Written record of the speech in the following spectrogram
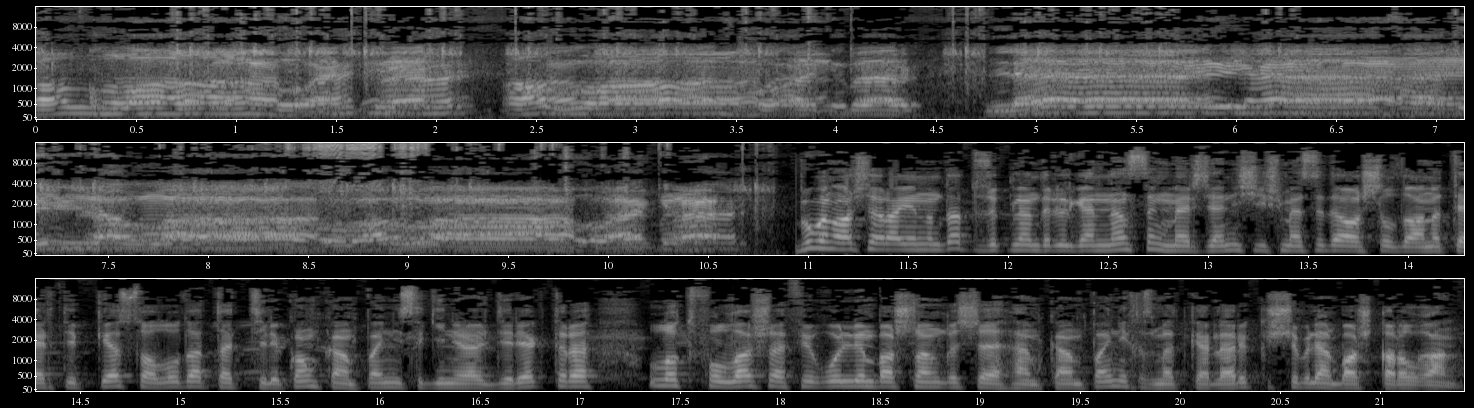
Allahu Ekber, Allahu Ekber, La ilahe illallah, Allahu Ekber. Бүген Арча районында төзекләндерелгәннән соң Мәрҗәни шишмәсе дә ачылды. Аны тәртипкә салуда Таттелеком компаниясе генераль директоры Лотфулла Шафигуллин башлангычы һәм компания хезмәткәрләре көче белән башкарылган.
